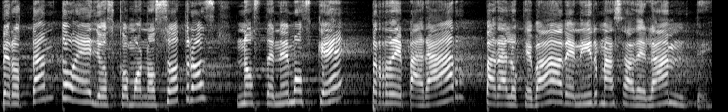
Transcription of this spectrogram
pero tanto ellos como nosotros nos tenemos que preparar para lo que va a venir más adelante.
